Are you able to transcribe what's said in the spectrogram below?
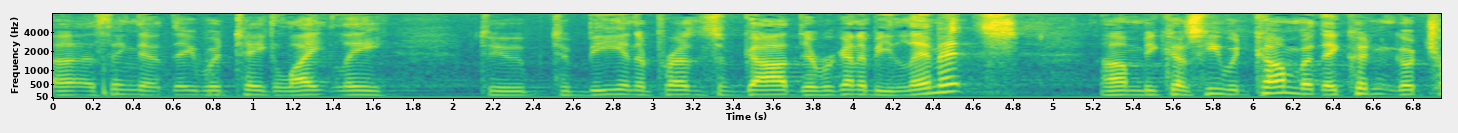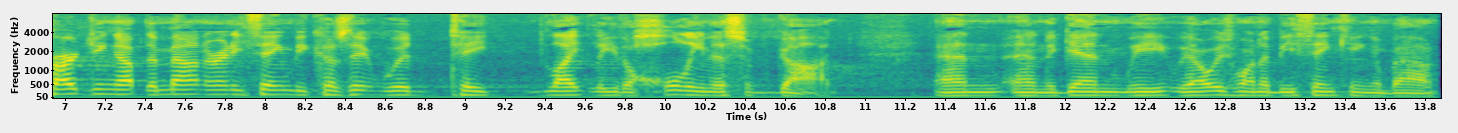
a thing that they would take lightly. To, to be in the presence of God, there were going to be limits um, because He would come, but they couldn't go charging up the mountain or anything because it would take lightly the holiness of God. And and again, we, we always want to be thinking about,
